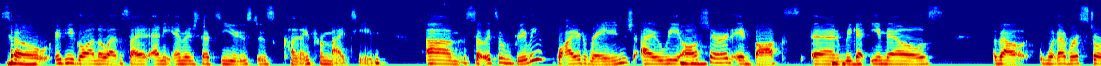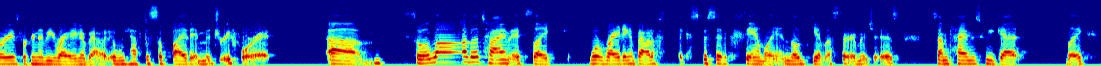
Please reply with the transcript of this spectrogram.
So Mm-hmm. if you go on the website, any image that's used is coming from my team. Um, so it's a really wide range. I we all Mhm. share an inbox, and we Mhm. get emails about whatever stories we're going to be writing about, and we have to supply the imagery for it. Um, so a lot of the time, it's like we're writing about a, like a specific family, and they'll give us their images. Sometimes we get like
